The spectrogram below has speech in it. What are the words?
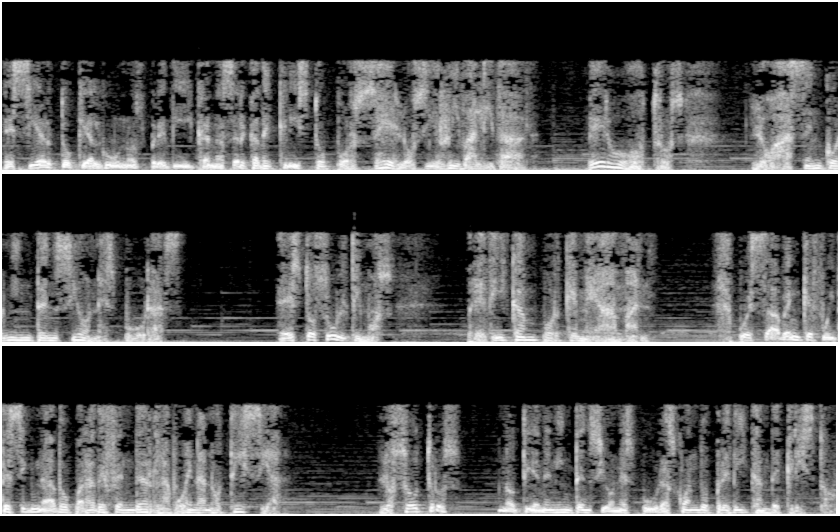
Es cierto que algunos predican acerca de Cristo por celos y rivalidad, pero otros lo hacen con intenciones puras. Estos últimos predican porque me aman, pues saben que fui designado para defender la buena noticia. Los otros no tienen intenciones puras cuando predican de Cristo.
